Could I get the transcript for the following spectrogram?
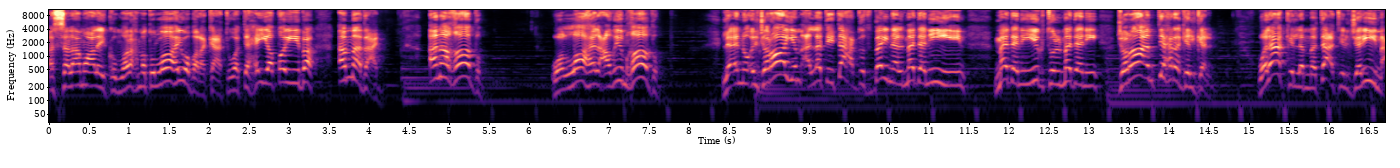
السلام عليكم ورحمة الله وبركاته وتحية طيبة. أما بعد أنا غاضب. والله العظيم غاضب. لأنه الجرائم التي تحدث بين المدنيين مدني يقتل مدني جرائم تحرق القلب. ولكن لما تأتي الجريمة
